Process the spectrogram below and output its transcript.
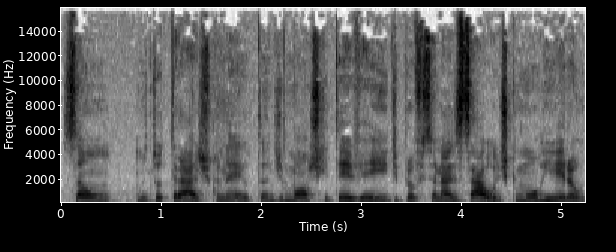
São muito trágico, né? O tanto de morte que teve aí de profissionais de saúde que morreram.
